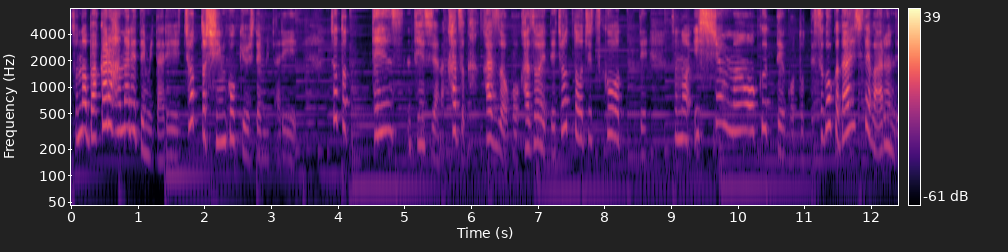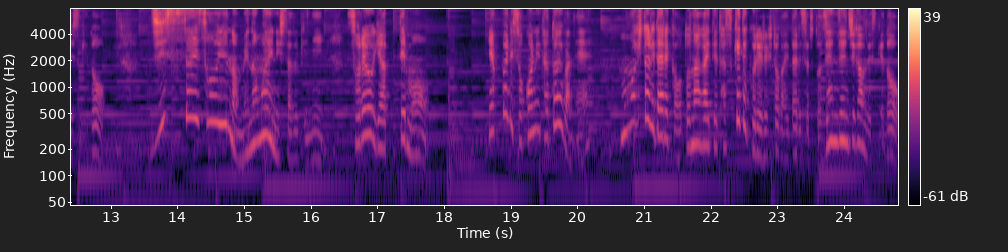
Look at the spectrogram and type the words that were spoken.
その場から離れてみたりちょっと深呼吸してみたりちょっと点数点数じゃない数か数をこう数えてちょっと落ち着こうってその一瞬間を置くっていうことってすごく大事ではあるんですけど実際そういうのを目の前にした時にそれをやってもやっぱりそこに例えばねもう一人誰か大人がいて助けてくれる人がいたりすると全然違うんですけど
